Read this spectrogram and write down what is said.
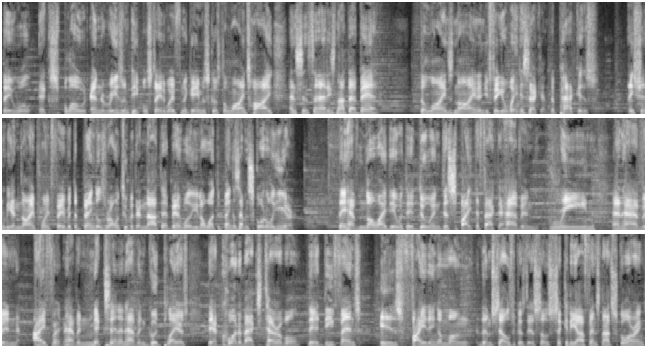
they will explode. And the reason people stayed away from the game is because the line's high, and Cincinnati's not that bad. The line's nine, and you figure, wait a second, the Packers. They shouldn't be a nine point favorite. The Bengals are 0 2, but they're not that bad. Well, you know what? The Bengals haven't scored all year. They have no idea what they're doing, despite the fact of having Green and having Eifert and having Mixon and having good players. Their quarterback's terrible. Their defense is fighting among themselves because they're so sick of the offense not scoring.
